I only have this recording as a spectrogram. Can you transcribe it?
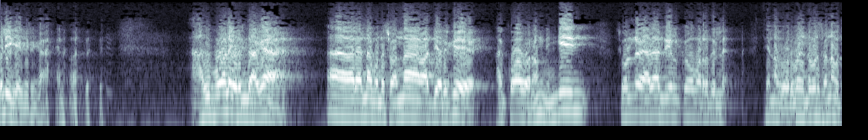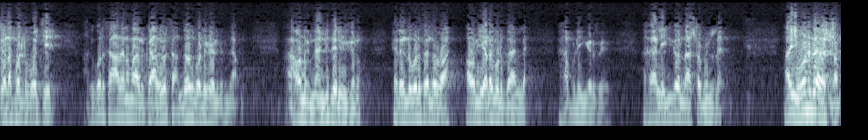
எலி கேட்குறீங்க என்ன அது போல இருந்தாக அவர் வேற என்ன பண்ண? சொன்ன வாத்தியாருக்கு அது கோபம் வரும். இங்கே சொல்ற வேதாந்திகள் கோபம் வர்றதில்லை. ஏன்னா ஒரு முறை ரெண்டு முறை சொன்னா திடப்பட்டு போச்சு. அது ஒரு சாதனமா இருக்கு. அது ஒரு சந்தோஷப்பட்டு வேண்டியதுதான். அவனுக்கு நன்றி தெரிவிக்கணும். ரெண்டு பேரும் சொல்லுவா அவனுக்கு இடம் கொடுத்தான் இல்லை அப்படிங்கிறது. அதனால் இங்க நஷ்டம் இல்லை. அது இவனுக்கு தான் நஷ்டம்.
